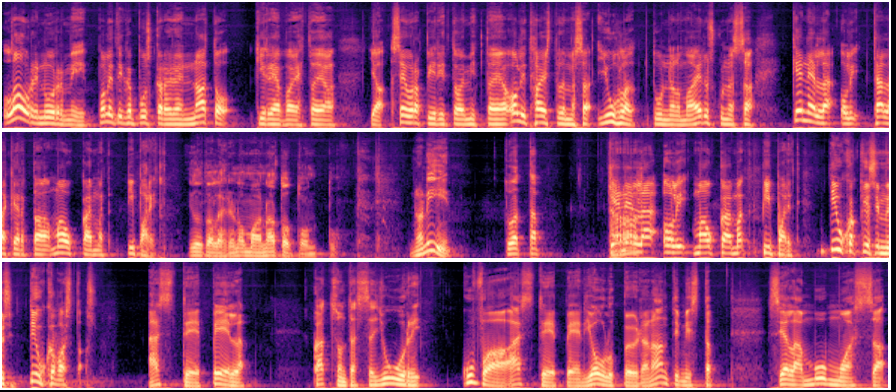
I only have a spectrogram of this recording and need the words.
Lauri Nurmi, politiikan puskaroiden NATO-kirjeenvaihtaja ja seurapiiritoimittaja, olit haistelemassa juhlatunnelmaa eduskunnassa. Kenellä oli tällä kertaa maukkaimmat piparit? Iltalehden oma NATO-tonttu. No niin, tuotta Kenellä oli maukkaimmat piparit? Tiukka kysymys, tiukka vastaus. STPllä. Katson tässä juuri kuvaa STPn joulupöydän antimista. Siellä on muun muassa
